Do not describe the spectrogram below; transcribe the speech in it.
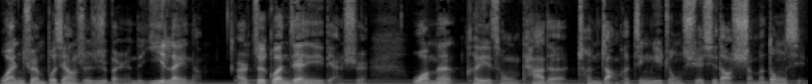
完全不像是日本人的异类呢？而最关键一点是，我们可以从他的成长和经历中学习到什么东西，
